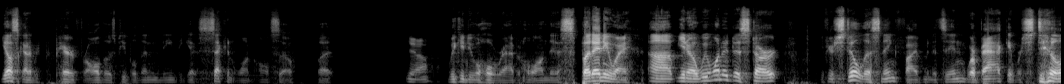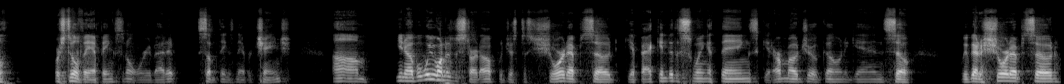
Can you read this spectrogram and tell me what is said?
you also got to be prepared for all those people then need to get a second one also. But yeah, we can do a whole rabbit hole on this. But anyway, uh, you know, we wanted to start. If you're still listening, five minutes in, we're back and we're still we're still vamping, so don't worry about it. Some things never change. Um, you know, but we wanted to start off with just a short episode, get back into the swing of things, get our mojo going again. So we've got a short episode.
